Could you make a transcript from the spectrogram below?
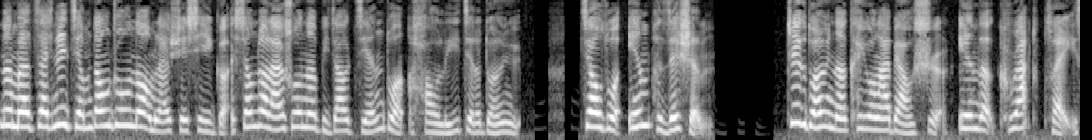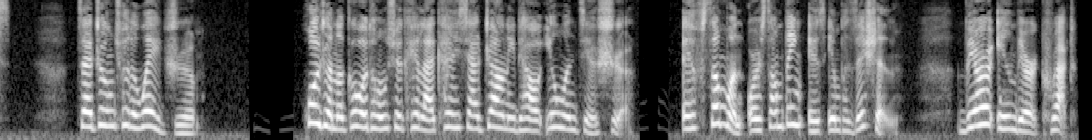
那么在今天节目当中呢，我们来学习一个相对来说呢比较简短、好理解的短语，叫做 in position。这个短语呢可以用来表示 in the correct place，在正确的位置。或者呢，各位同学可以来看一下这样的一条英文解释：If someone or something is in position, They're in their correct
